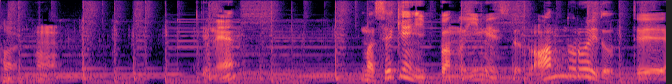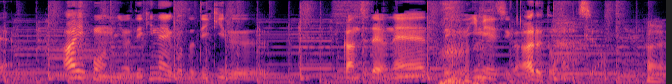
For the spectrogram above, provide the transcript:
はい。うん、でね、まあ、世間一般のイメージだと Android って iPhone にはできないことできる感じだよねっていうイメージがあると思うんですよ。はい。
